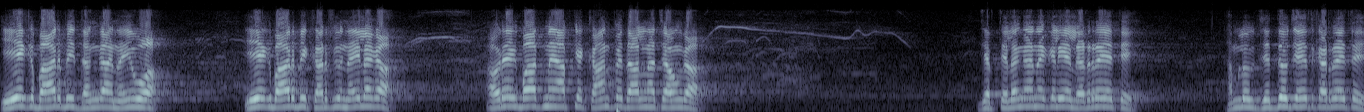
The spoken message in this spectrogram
एक बार भी दंगा नहीं हुआ, एक बार भी कर्फ्यू नहीं लगा। और एक बात मैं आपके कान पे डालना चाहूँगा, जब तेलंगाना के लिए लड़ रहे थे, हम लोग जिद्दोजहद कर रहे थे।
